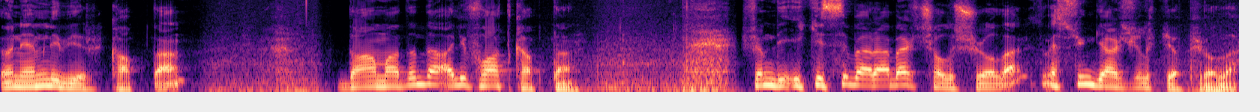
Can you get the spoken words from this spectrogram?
önemli bir kaptan. Damadı da Ali Fuat Kaptan. Şimdi ikisi beraber çalışıyorlar ve süngercilik yapıyorlar.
